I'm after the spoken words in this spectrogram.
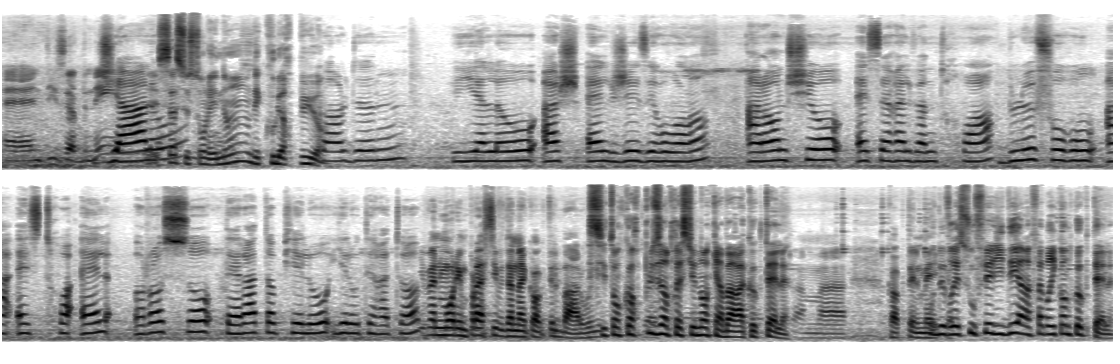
And these are the names. Giallo, Et ça, ce sont les noms des couleurs pures. Golden, Yellow, HLG01, Arancio, SRL23, Bleu Foron, AS3L, Rosso, Teratop Yellow, Yellow Teratop. Even more impressive than a cocktail bar. We need C'est encore plus impressionnant qu'un bar à cocktail. some uh, cocktail On devrait souffler l'idée à un fabricant de cocktails.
